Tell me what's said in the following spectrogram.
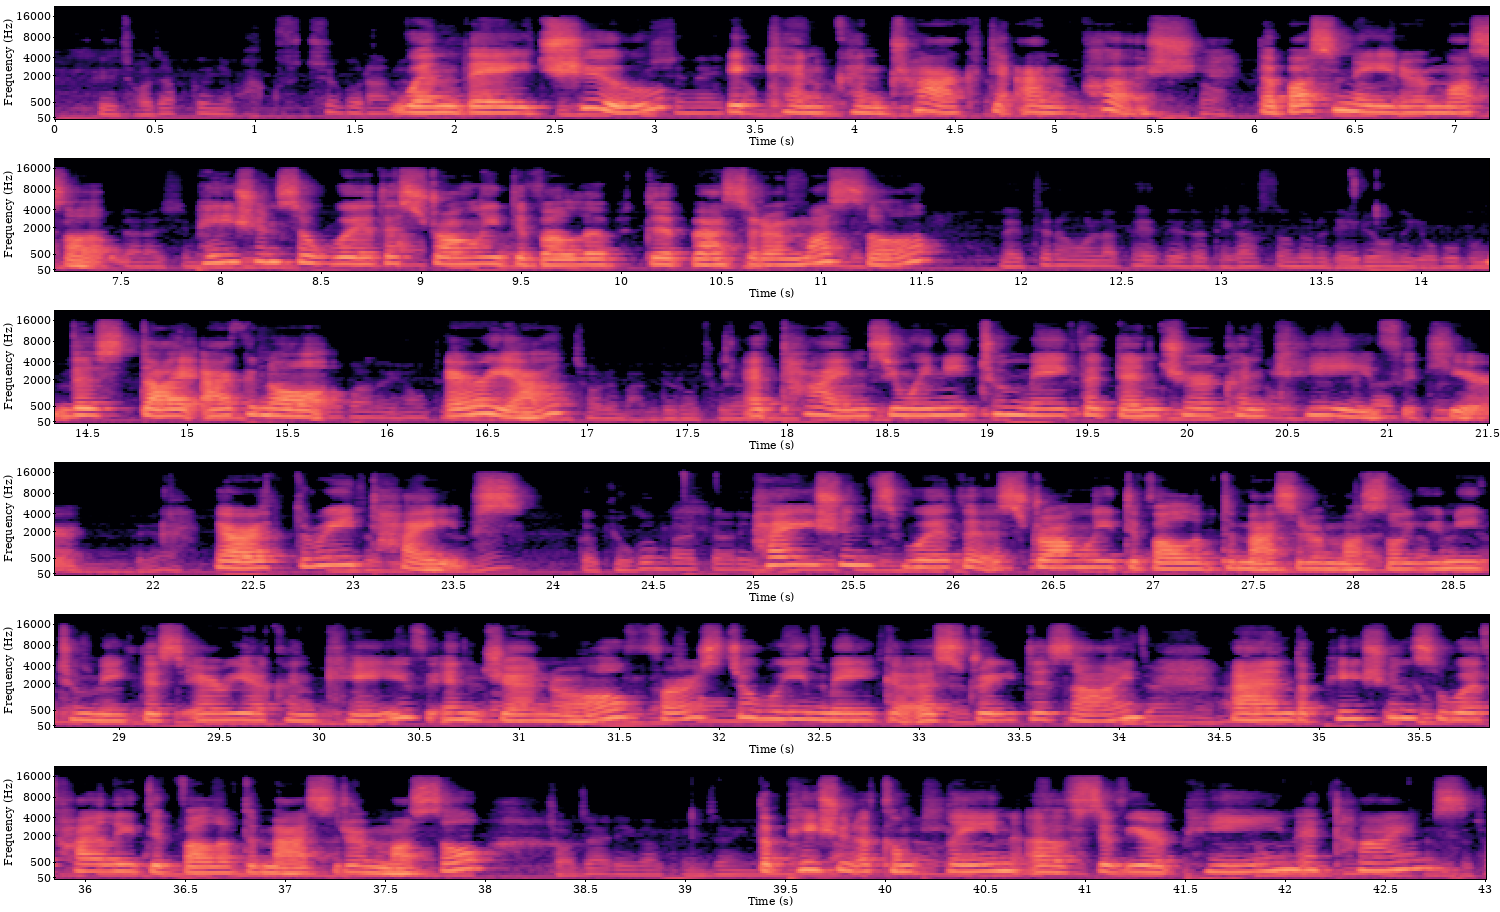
when they chew, it can contract and push the buccinator muscle. Patients with a strongly developed masseter muscle this diagonal area, at times you may need to make the denture concave here. There are three types. Patients with a strongly developed masseter muscle, you need to make this area concave. In general, first we make a straight design, and the patients with highly developed masseter muscle, the patient will complain of severe pain at times,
